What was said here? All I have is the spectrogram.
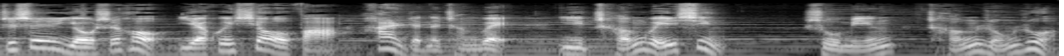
只是有时候也会效法汉人的称谓，以程为姓，署名程荣若。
